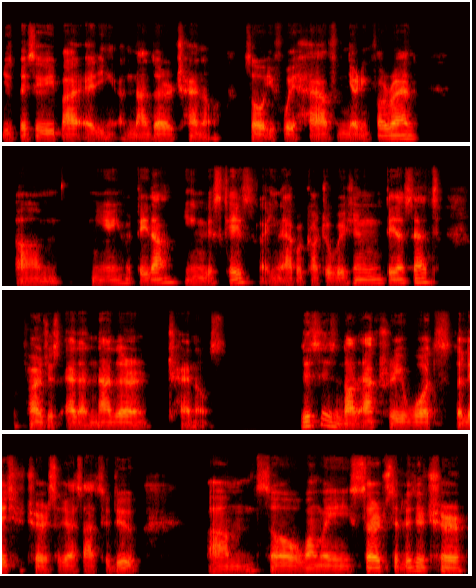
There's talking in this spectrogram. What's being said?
is basically by adding another channel. So if we have near infrared, um, data, in this case, like in the agricultural vision data set, we'll probably just add another channels. This is not actually what the literature suggests us to do. Um, so when we search the literature,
